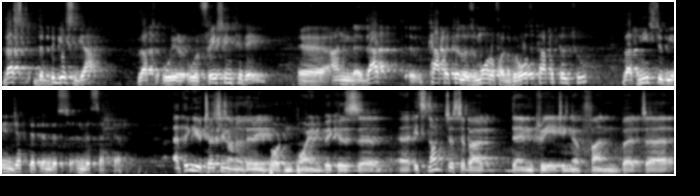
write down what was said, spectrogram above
that's the biggest gap that we're, we're facing today. Uh, and that capital is more of a growth capital too that needs to be injected in this, in this sector. I think you're touching on a very important point because uh, uh, it's not just about them creating a fund, but uh,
